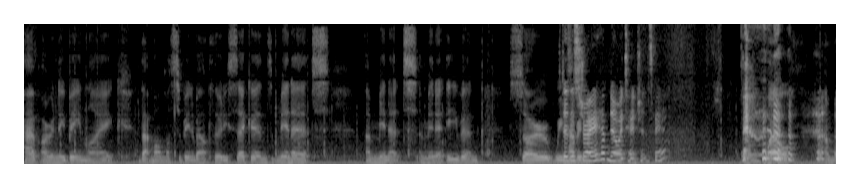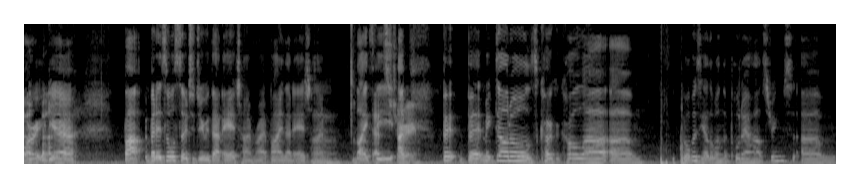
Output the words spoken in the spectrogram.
have only been like that one must have been about thirty seconds, minutes, a minute, a minute even. So we Does Australia have no attention span? well, I'm worried, yeah. But but it's also to do with that airtime, right? Buying that airtime, like the. Mm, That's I- true. but but McDonald's, Coca Cola, um, what was the other one that pulled our heartstrings? Um,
